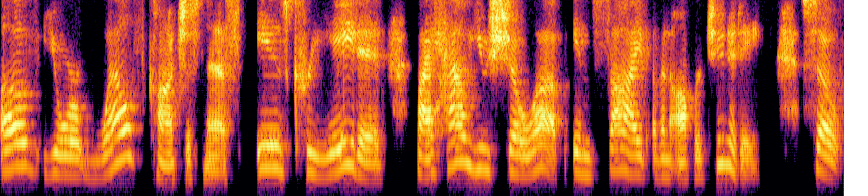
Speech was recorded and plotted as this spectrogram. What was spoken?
of your wealth consciousness is created by how you show up inside of an opportunity. So,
